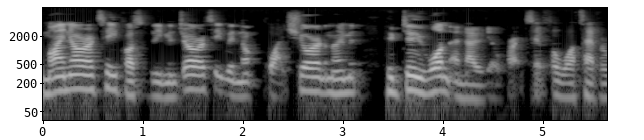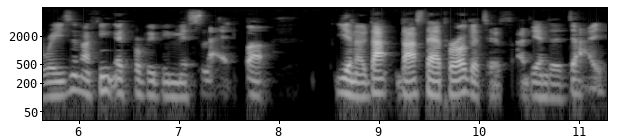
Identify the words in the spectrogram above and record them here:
minority, possibly majority, we're not quite sure at the moment, who do want a no deal Brexit for whatever reason. I think they've probably been misled, but you know that that's their prerogative at the end of the day.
